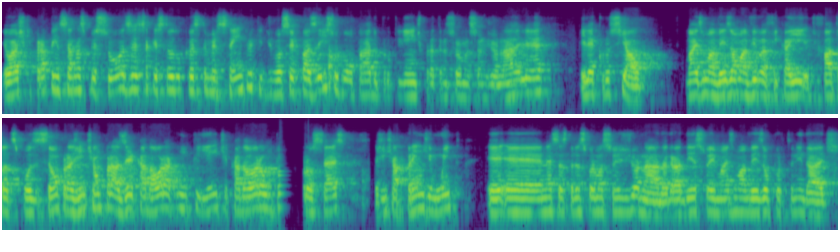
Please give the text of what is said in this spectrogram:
eu acho que para pensar nas pessoas, essa questão do customer centric, de você fazer isso voltado para o cliente, para a transformação de jornada, ele é, ele é crucial mais uma vez, a Uma Viva fica aí, de fato, à disposição. Para a gente é um prazer, cada hora um cliente, cada hora um processo, a gente aprende muito. é, é, nessas transformações de jornada. Agradeço aí mais uma vez a oportunidade.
